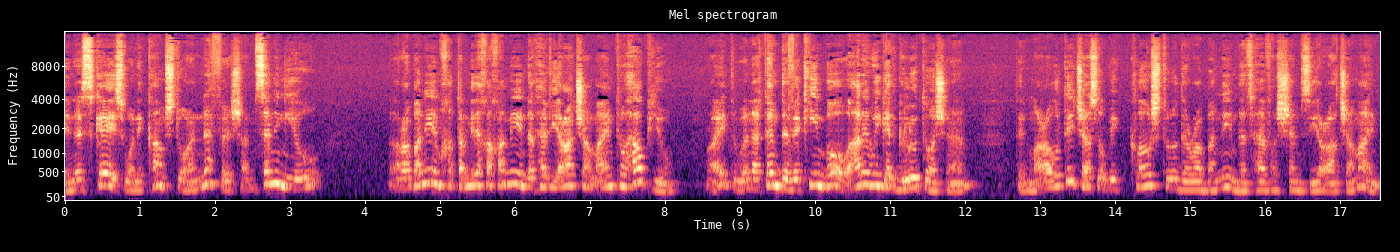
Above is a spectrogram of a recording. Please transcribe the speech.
In this case, when it comes to our nefesh, I'm sending you rabbanim, talmidei chachamim that have yirat shamayim to help you, right? When atem devekim bo, how do we get glued to Hashem? the Gemara will teach us to be close to the Rabbanim that have Hashem's Yirat Shamayim.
